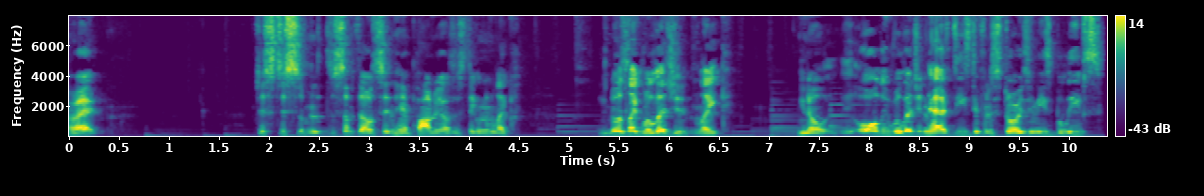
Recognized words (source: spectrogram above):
All right. Just, just something, something I was sitting here pondering. I was just thinking, I'm like, you know, it's like religion. Like, you know, all the religion has these different stories and these beliefs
